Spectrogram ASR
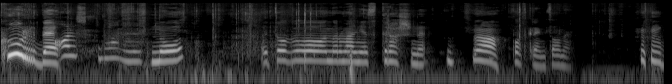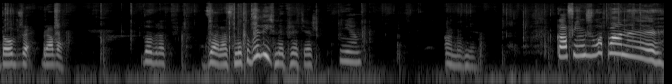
Kurde! Ale skubany. No. To było normalnie straszne. No, podkręcone. Dobrze, brawo. Dobra, zaraz, my tu byliśmy przecież. Nie. A no nie. Kofling złapany!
